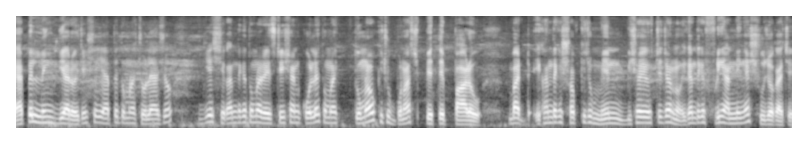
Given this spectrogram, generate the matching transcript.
অ্যাপের লিঙ্ক দেওয়া রয়েছে, সেই অ্যাপে তোমরা চলে আসো। গিয়ে সেখান থেকে তোমরা রেজিস্ট্রেশন করলে তোমরা, তোমরাও কিছু বোনাস পেতে পারো। বাট এখান থেকে সব কিছু মেন বিষয় হচ্ছে জানো, এখান থেকে ফ্রি আর্নিংয়ের সুযোগ আছে।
